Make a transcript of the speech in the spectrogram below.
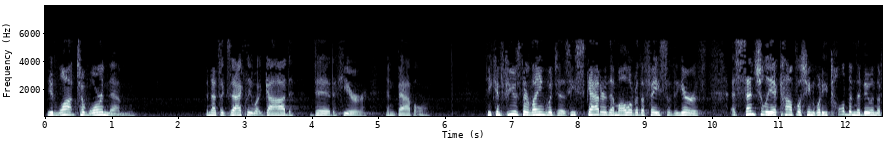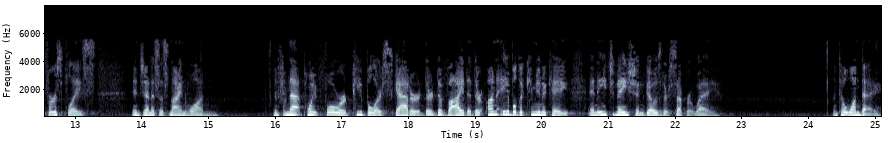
You'd want to warn them. And that's exactly what God did here in Babel. He confused their languages. He scattered them all over the face of the earth, essentially accomplishing what he told them to do in the first place in Genesis 9 1. And from that point forward, people are scattered, they're divided, they're unable to communicate, and each nation goes their separate way. Until one day,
